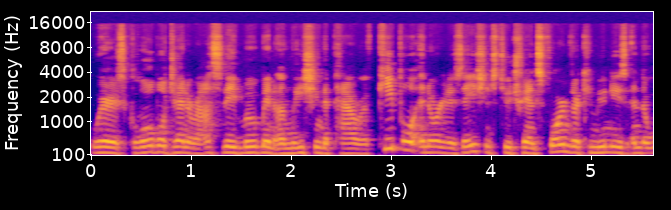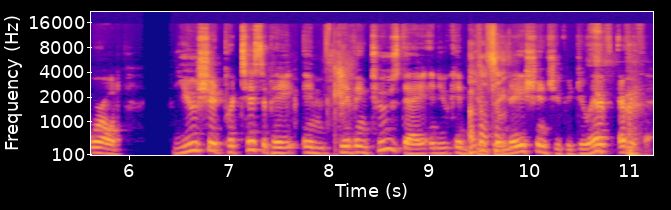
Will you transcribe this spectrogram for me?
whereas Global Generosity Movement unleashing the power of people and organizations to transform their communities and the world. You should participate in Giving Tuesday, and you can do donations. You could do everything.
